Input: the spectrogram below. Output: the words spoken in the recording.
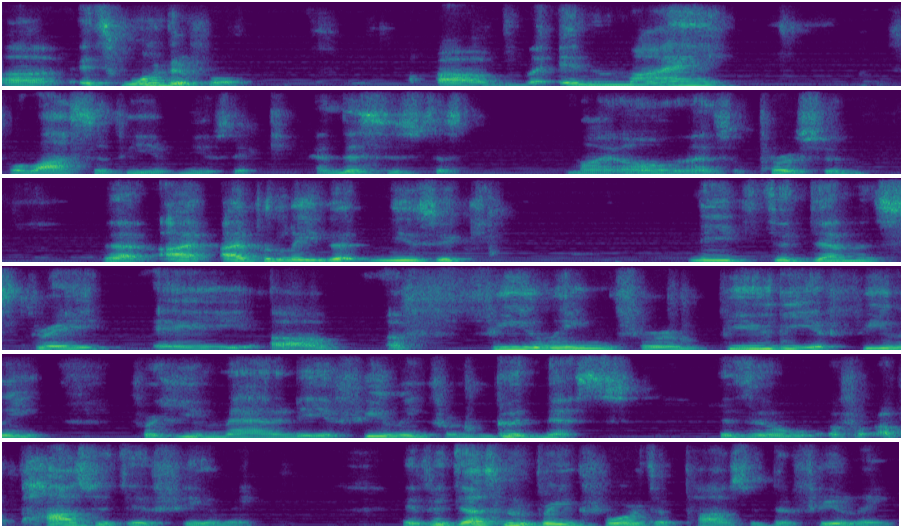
uh, it's wonderful. But in my philosophy of music, and this is just my own as a person, that I, I believe that music needs to demonstrate a, uh, a feeling for beauty, a feeling for humanity, a feeling for goodness. Is a, a positive feeling. If it doesn't bring forth a positive feeling,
